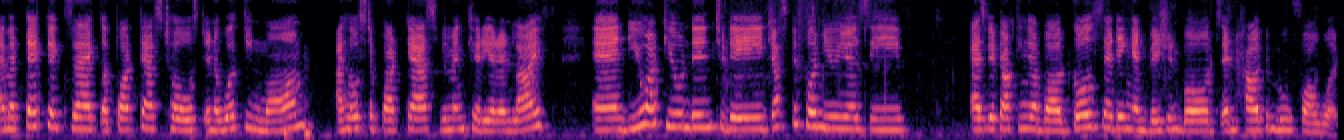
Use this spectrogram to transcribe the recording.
I'm a tech exec, a podcast host, and a working mom. I host a podcast, Women, Career, and Life. And you are tuned in today just before New Year's Eve as we're talking about goal setting and vision boards and how to move forward.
